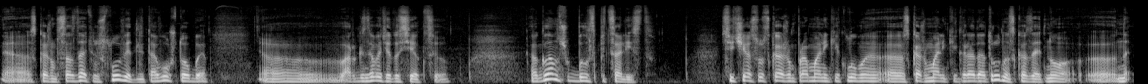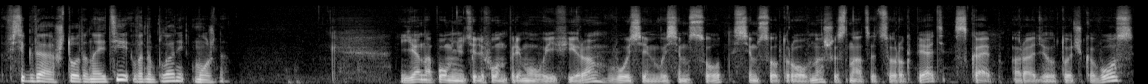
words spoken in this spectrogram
э, скажем, создать условия для того, чтобы э, организовать эту секцию. А Главное, чтобы был специалист. Сейчас, вот, скажем, про маленькие клубы, э, скажем, маленькие города трудно сказать, но всегда что-то найти в этом плане можно. Я напомню, телефон прямого эфира 8 800 700 ровно 1645, skype radio.voz.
